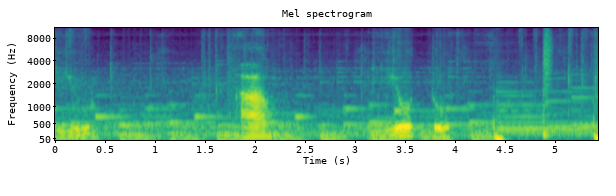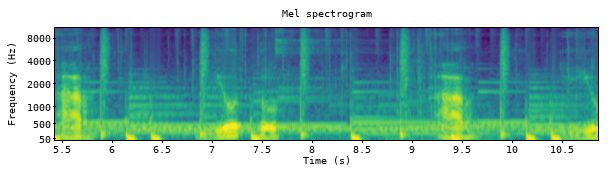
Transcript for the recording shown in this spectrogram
U R U2 R U2 R U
